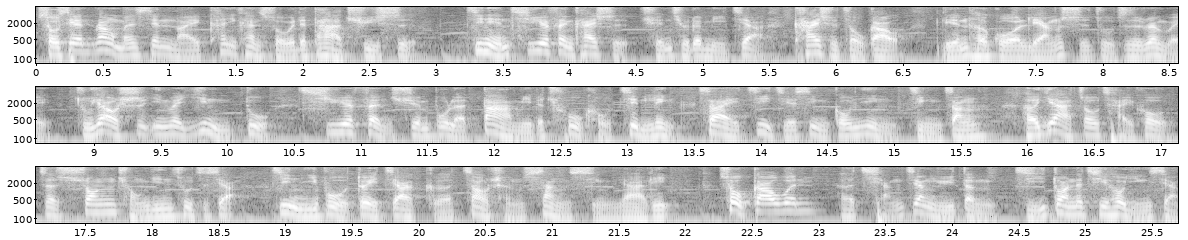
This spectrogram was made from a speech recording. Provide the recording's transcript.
首先，让我们先来看一看所谓的大趋势。今年七月份开始，全球的米价开始走高。联合国粮食组织认为，主要是因为印度七月份宣布了大米的出口禁令，在季节性供应紧张和亚洲采购这双重因素之下，进一步对价格造成上行压力。受高温和强降雨等极端的气候影响，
